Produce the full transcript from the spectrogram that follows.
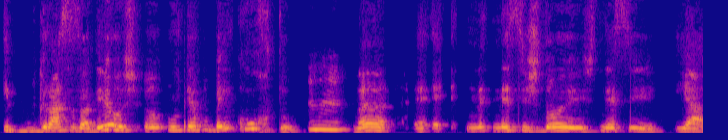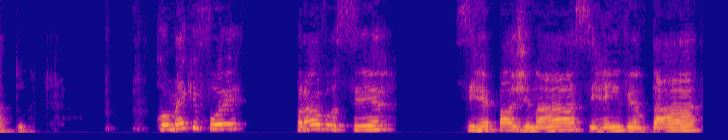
e graças a Deus, um tempo bem curto. Uhum. Né? É, é, nesses dois, nesse hiato. Como é que foi para você se repaginar, se reinventar?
